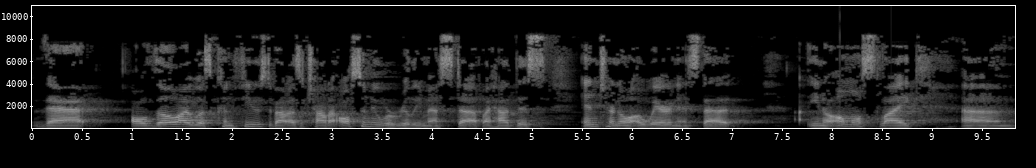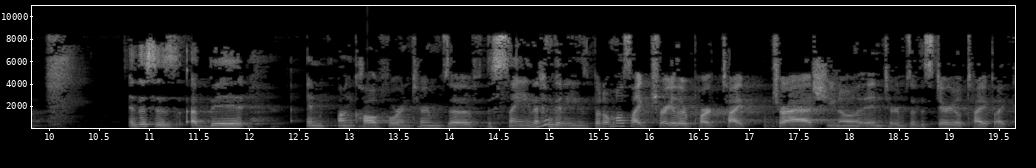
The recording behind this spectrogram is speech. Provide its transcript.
that although I was confused about as a child, I also knew were really messed up. I had this internal awareness that, you know, almost like, um, and this is a bit in, uncalled for in terms of the saying that I'm going to use, but almost like trailer park type trash, you know, in terms of the stereotype. Like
